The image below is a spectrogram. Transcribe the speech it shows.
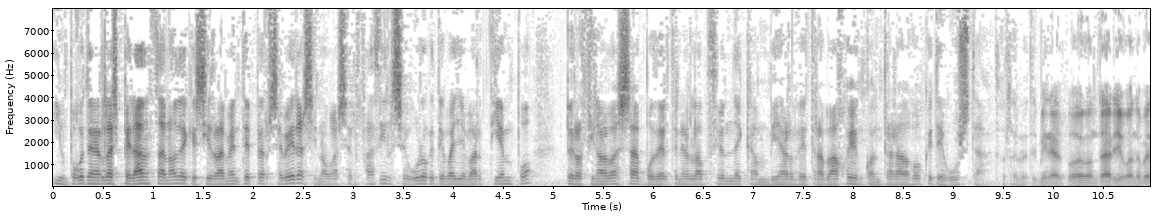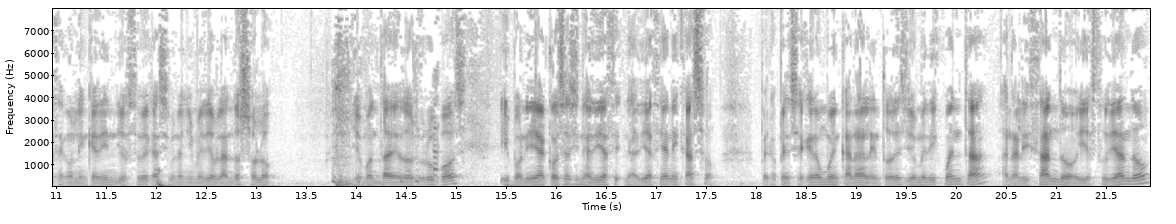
y un poco tener la esperanza ¿no? de que si realmente perseveras, si no va a ser fácil, seguro que te va a llevar tiempo, pero al final vas a poder tener la opción de cambiar de trabajo y encontrar algo que te gusta. Totalmente. Mira, os puedo contar, yo cuando empecé con LinkedIn, yo estuve casi un año y medio hablando solo. Yo montaba dos grupos y ponía cosas y nadie, nadie hacía ni caso, pero pensé que era un buen canal. Entonces yo me di cuenta, analizando y estudiando,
